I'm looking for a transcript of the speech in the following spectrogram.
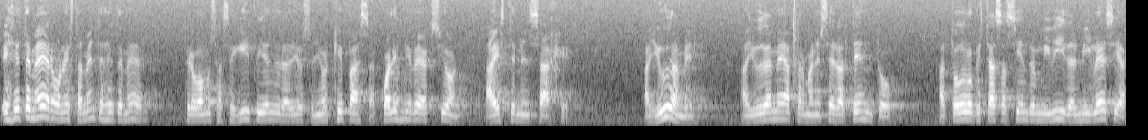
es de temer, honestamente es de temer, pero vamos a seguir pidiéndole a Dios, Señor, ¿qué pasa? ¿Cuál es mi reacción a este mensaje? Ayúdame, ayúdame a permanecer atento a todo lo que estás haciendo en mi vida, en mi iglesia,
